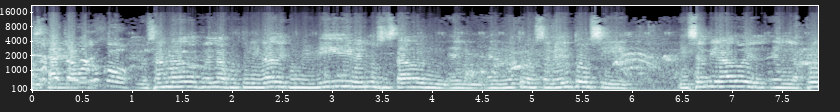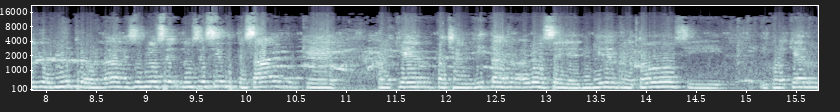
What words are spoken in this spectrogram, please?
Este, nos han dado pues la oportunidad de convivir, hemos estado en, en- en otros eventos y, y se ha mirado el, el apoyo mutuo, ¿verdad? A veces no se, no se siente pesado porque cualquier pachanguita, algo se divide entre todos y, y cualquier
